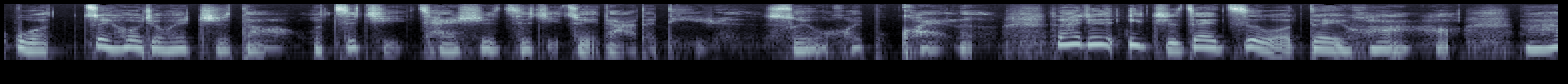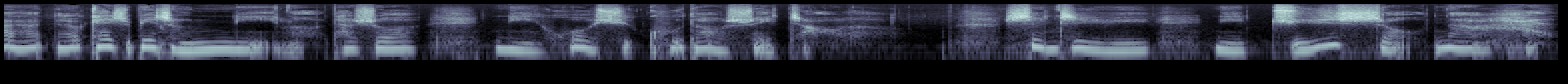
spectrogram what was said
我最后就会知道，我自己才是自己最大的敌人，所以我会不快乐。所以他就一直在自我对话，哈，然后他他就开始变成你了。他说：“你或许哭到睡着了，甚至于你举手呐喊，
